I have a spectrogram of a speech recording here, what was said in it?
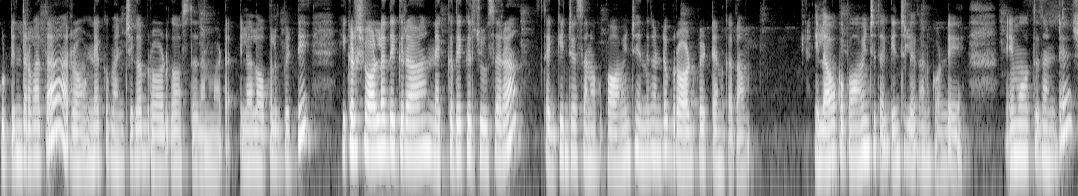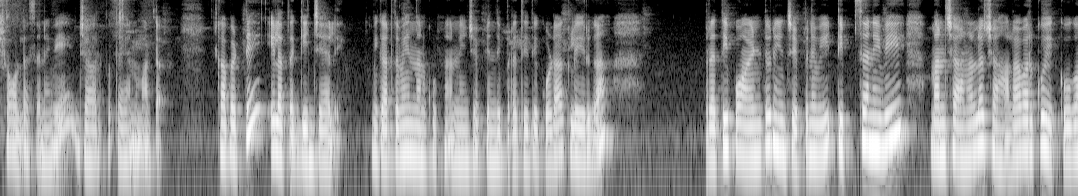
కుట్టిన తర్వాత రౌండ్ నెక్ మంచిగా బ్రాడ్గా వస్తుంది అనమాట ఇలా లోపలికి పెట్టి ఇక్కడ షోల్డర్ దగ్గర నెక్ దగ్గర చూసారా? తగ్గించేసాను ఒక పావించి ఎందుకంటే బ్రాడ్ పెట్టాను కదా. ఇలా ఒక పావించి తగ్గించలేదనుకోండి ఏమవుతుందంటే షోల్డర్స్ అనేవి జారిపోతాయి అన్నమాట కాబట్టి ఇలా తగ్గించేయాలి. మీకు అర్థమైంది అనుకుంటున్నాను నేను చెప్పింది ప్రతిదీ కూడా క్లియర్గా ప్రతి పాయింట్ నేను చెప్పినవి టిప్స్ అనేవి మన ఛానల్లో చాలా వరకు ఎక్కువగా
